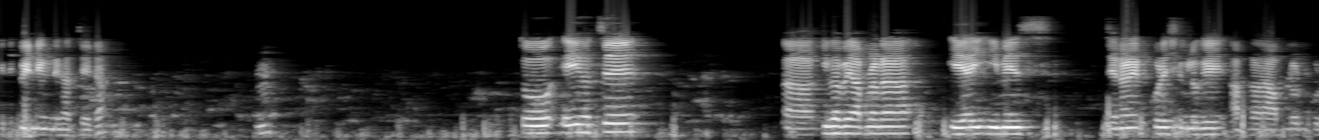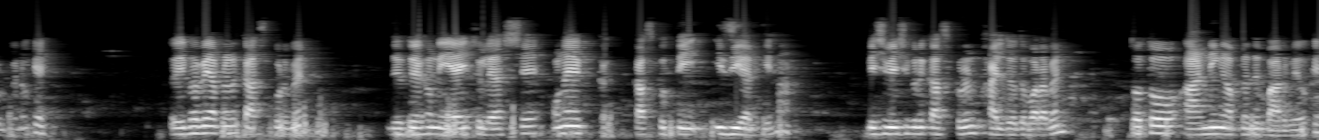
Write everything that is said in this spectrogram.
এই যে পেন্ডিং দেখাচ্ছে এটা। তো এই হচ্ছে কীভাবে আপনারা এআই ইমেজ জেনারেট করে সেগুলোকে আপনারা আপলোড করবেন ওকে তো এইভাবে আপনারা কাজ করবেন। যেহেতু এখন এআই চলে আসছে, অনেক কাজ করতে ইজি আর কি হ্যাঁ? বেশি বেশি করে কাজ করবেন ফাইল যত বাড়াবেন, তত আর্নিং আপনাদের বাড়বে ওকে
